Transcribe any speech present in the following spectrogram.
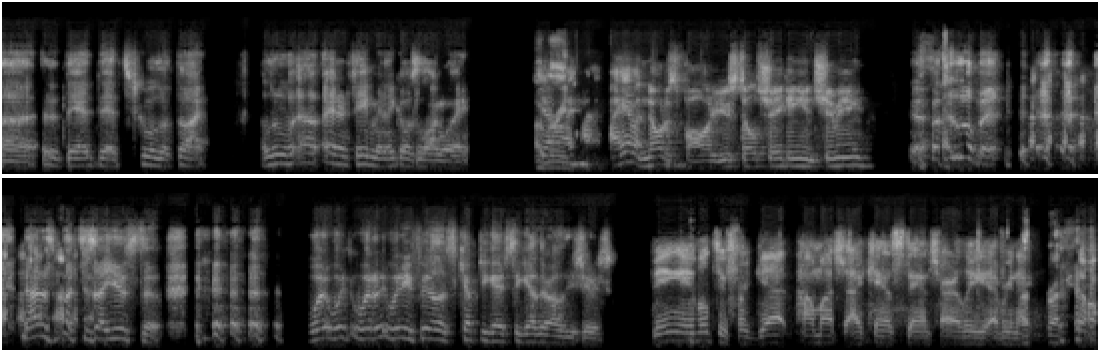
uh, that that school of thought. a little uh, entertainment. It goes a long way. Yeah, I, I haven't noticed, Paul. Are you still shaking and shimmying? a little bit, not as much as I used to. what, what what what do you feel has kept you guys together all these years? Being able to forget how much I can't stand Charlie every night. Right. No.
